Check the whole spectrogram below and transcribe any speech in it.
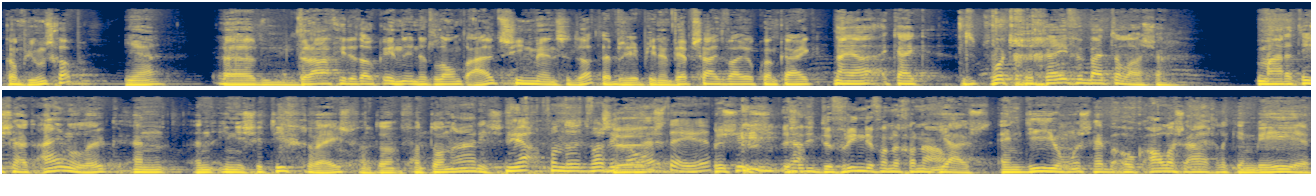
kampioenschap. Ja. Eh, draag je dat ook in, in het land uit? Zien mensen dat? Heb je, heb je een website waar je op kan kijken? Nou ja, kijk, het wordt gegeven bij Talassa. Maar het is uiteindelijk een, een initiatief geweest van, Ton- van Ton Aris. Ja, van de, het was in De- Oomstee, hè? Precies. Is dat niet de vrienden van de garnaal? Juist. En die jongens hebben ook alles eigenlijk in beheer.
